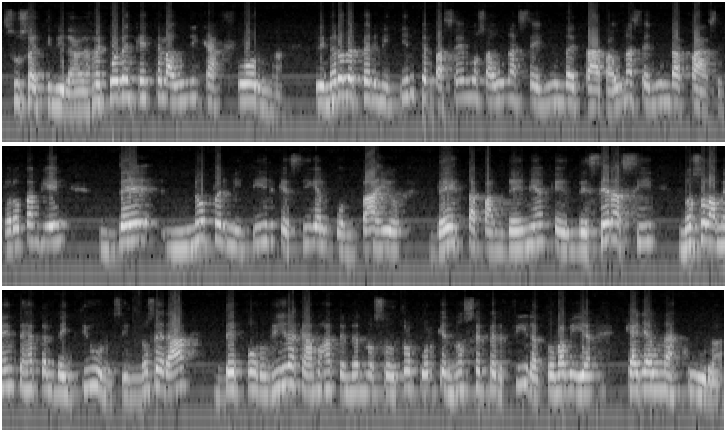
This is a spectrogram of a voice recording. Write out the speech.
sus actividades. Recuerden que esta es la única forma, primero de permitir que pasemos a una segunda etapa, una segunda fase, pero también de no permitir que siga el contagio de esta pandemia, que de ser así, no solamente es hasta el 21, sino será de por vida que vamos a tener nosotros porque no se perfila todavía que haya una cura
